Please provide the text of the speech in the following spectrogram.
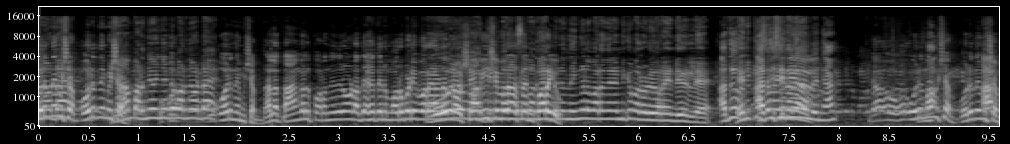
ഒരു നിമിഷം ഒരു നിമിഷം. ഞാൻ പറഞ്ഞു കഴിഞ്ഞിട്ട് പറഞ്ഞോട്ടെ. ഒരു നിമിഷം. അല്ല താങ്കൾ പറഞ്ഞതിനോട് അദ്ദേഹത്തിന് മറുപടി പറയാനുള്ള ശ്രീ ശിവദാസൻ പറയൂ നിങ്ങൾ പറഞ്ഞതിന് എനിക്ക് മറുപടി പറയേണ്ടി വരില്ലേ? അത് എനിക്ക് അത് സമയം ഞാൻ ഒരു നിമിഷം ഒരു നിമിഷം.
